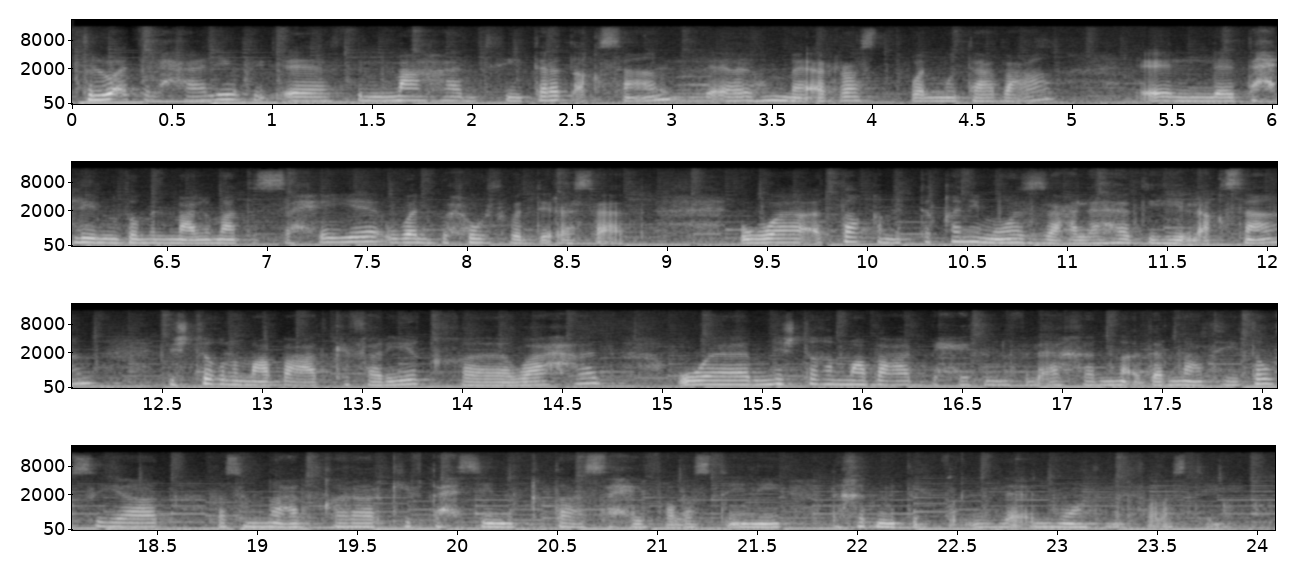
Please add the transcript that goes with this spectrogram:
في الوقت الحالي في المعهد في ثلاث أقسام هم الرصد والمتابعة تحليل نظم المعلومات الصحية والبحوث والدراسات. والطاقم التقني موزع على هذه الأقسام. بيشتغلوا مع بعض كفريق واحد. وبنشتغل مع بعض بحيث أنه في الآخر نقدر نعطي توصيات لصناع القرار كيف تحسين القطاع الصحي الفلسطيني لخدمة المواطن الفلسطيني.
